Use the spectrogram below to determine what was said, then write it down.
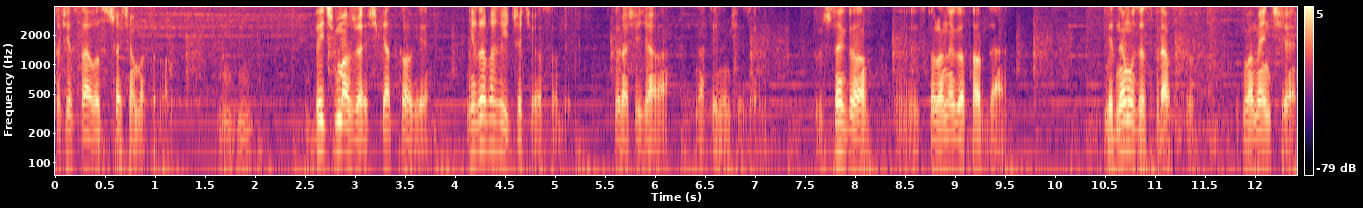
co się stało z trzecią osobą. Być może świadkowie nie zobaczyli trzeciej osoby, która siedziała na tylnym siedzeniu. Oprócz tego y, spalonego Forda, jednemu ze sprawców w momencie, y,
